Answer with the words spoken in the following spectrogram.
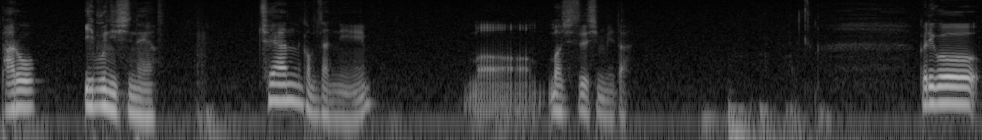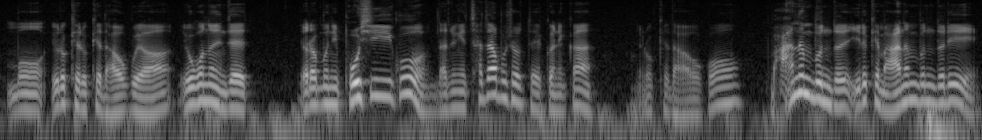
바로 이분이시네요. 최한 검사님 뭐 멋있으십니다. 그리고 뭐 이렇게 이렇게 나오고요. 요거는 이제 여러분이 보시고 나중에 찾아보셔도 될 거니까 이렇게 나오고 많은 분들 이렇게 많은 분들이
